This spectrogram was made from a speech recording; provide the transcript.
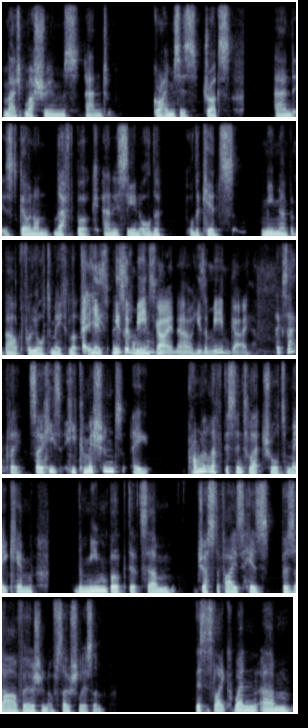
magic mushrooms and Grimes's drugs, and is going on left book and is seeing all the all the kids meme about fully automated Yeah, luxury. he's database he's a meme guy now. He's a meme guy. Exactly. So he's he commissioned a prominent leftist intellectual to make him the meme book that um, justifies his bizarre version of socialism. This is like when um,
